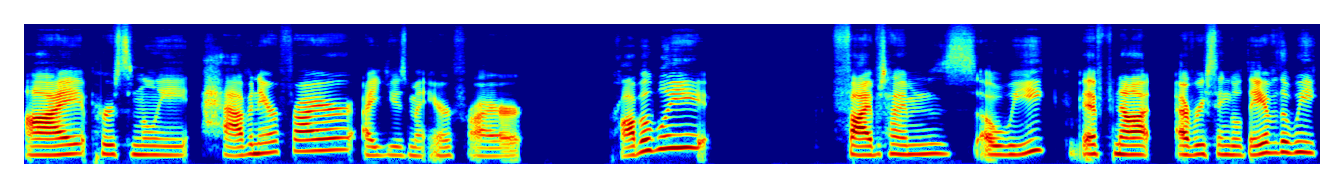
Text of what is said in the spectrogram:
I personally have an air fryer. I use my air fryer probably five times a week, if not every single day of the week.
